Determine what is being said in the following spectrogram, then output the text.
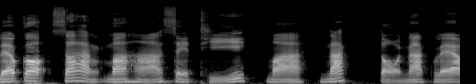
แล้วก็สร้างมหาเศรษฐีมานักต่อนักแล้ว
